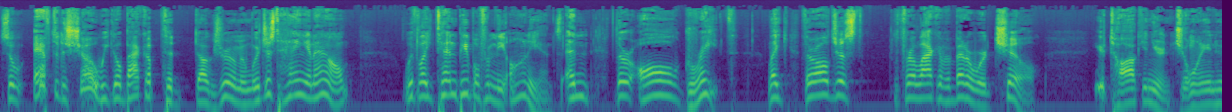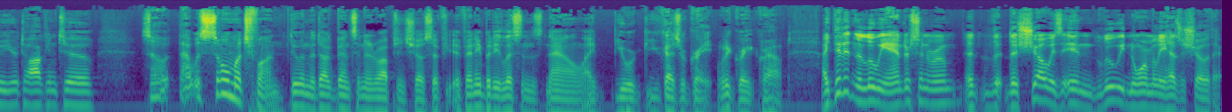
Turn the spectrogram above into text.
so after the show, we go back up to Doug's room, and we're just hanging out with like ten people from the audience, and they're all great. Like they're all just, for lack of a better word, chill. You're talking, you're enjoying who you're talking to. So that was so much fun doing the Doug Benson interruption show. So if, if anybody listens now, I you were you guys were great. What a great crowd! I did it in the Louie Anderson room. Uh, The, the show is in Louie. Normally has a show there.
